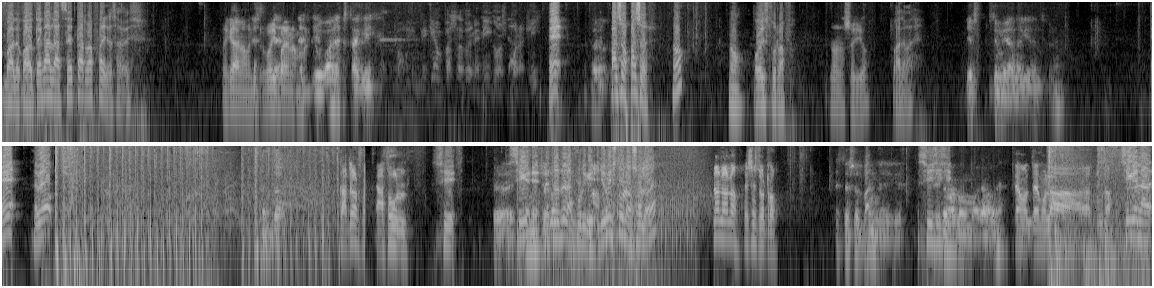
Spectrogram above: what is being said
Vale, cuando tengas la Z, Rafa, ya sabes. Me quedan 90. Voy para el Este- 90. Igual está aquí. ¿De qué han pasado enemigos por aquí? ¡Eh! Pero Pasos, pasos, ¿no? No, o es tu Rafa. No, no soy yo. Vale, vale. yo estoy mirando aquí dentro. ¿eh? ¡Eh! ¡Le veo! ¿Dentro? 14, azul. Sí. Pero Sí, eh, detrás de la Furgy. Yo he visto uno solo, ¿eh? No, no, no, ese es otro. Este es otro. de- Sí, sí, este sí. morado, ¿eh? Tenemos, tenemos la, la altura. Sigue, la,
